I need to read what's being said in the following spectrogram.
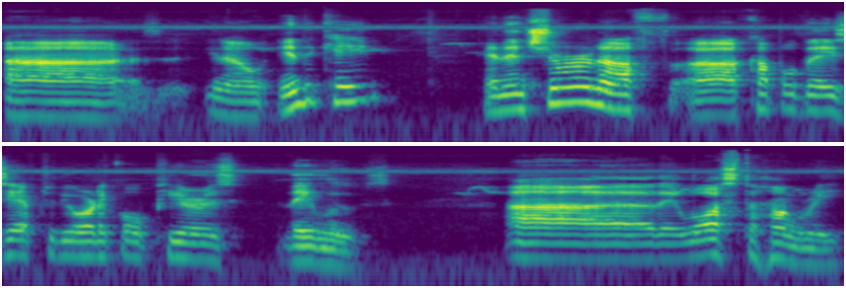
uh, you know, indicate. And then, sure enough, uh, a couple days after the article appears, they lose. Uh, they lost to Hungary.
